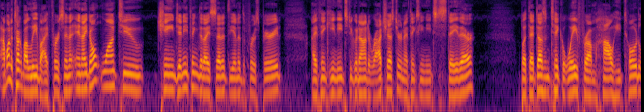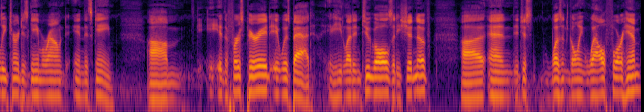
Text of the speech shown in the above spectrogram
I want to talk about Levi first, and and I don't want to change anything that I said at the end of the first period. I think he needs to go down to Rochester, and I think he needs to stay there but that doesn't take away from how he totally turned his game around in this game. Um, in the first period, it was bad. He let in two goals that he shouldn't have, uh, and it just wasn't going well for him.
